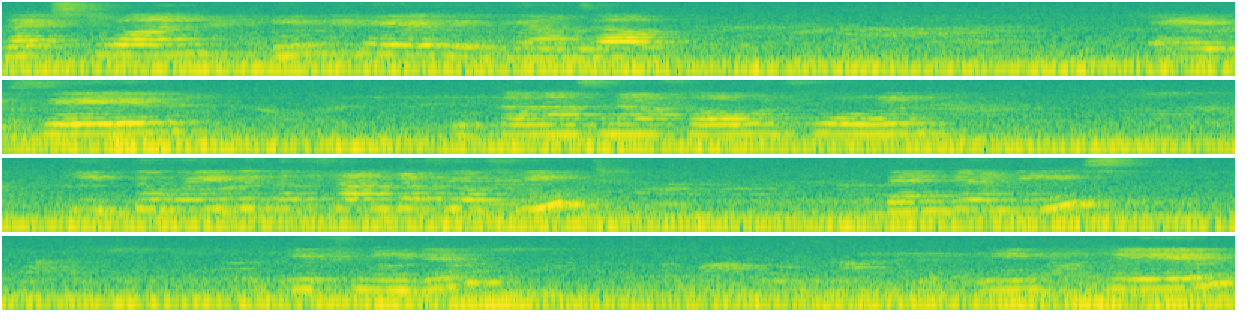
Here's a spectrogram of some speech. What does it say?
Next one, inhale, the arms up. Exhale, Uttanasana, forward fold. Keep the weight in the front of your feet. Bend your knees if needed. Inhale.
